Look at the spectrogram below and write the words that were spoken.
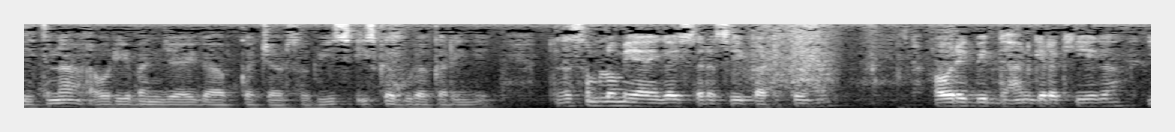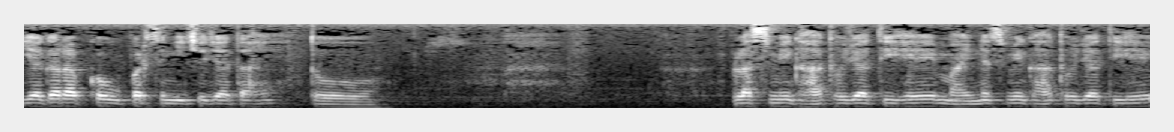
इतना और ये बन जाएगा आपका 420 इसका गुड़ा करेंगे। तो दशमलव में आएगा, इस तरह से काटते हैं। और एक भी ध्यान के रखिएगा। ये अगर आपका ऊपर से नीचे जाता है तो प्लस में घात हो जाती है, माइनस में घात हो जाती है।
